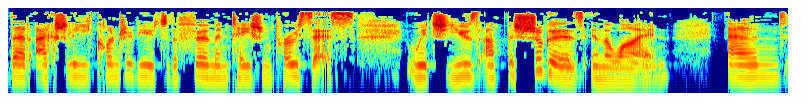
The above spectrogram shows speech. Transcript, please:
that actually contribute to the fermentation process, which use up the sugars in the wine, and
